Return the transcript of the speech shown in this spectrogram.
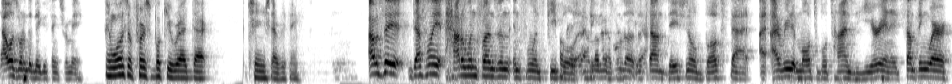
that was one of the biggest things for me. And what was the first book you read that changed everything? I would say definitely How to Win Friends and Influence People. Okay, I, I think that's that one of the, yeah. the, foundational books that I, I read it multiple times a year. And it's something where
